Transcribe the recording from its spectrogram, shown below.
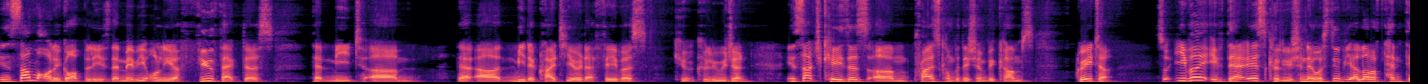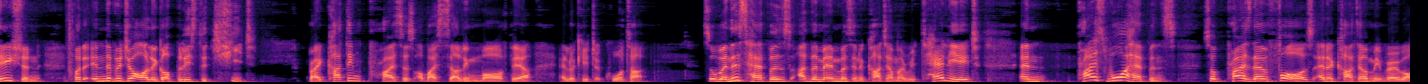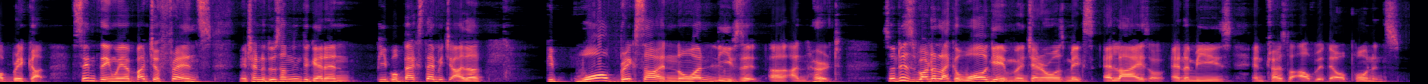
In some oligopolies, there may be only a few factors that meet um, that uh, meet the criteria that favors collusion. In such cases, um, price competition becomes greater. So even if there is collusion, there will still be a lot of temptation for the individual oligopolies to cheat by cutting prices or by selling more of their allocated quota. So when this happens, other members in the cartel might retaliate and price war happens. So price then falls and a cartel may very well break up. Same thing when a bunch of friends, they're trying to do something together and people backstab each other, war breaks out and no one leaves it uh, unhurt. So this is rather like a war game when generals makes allies or enemies and tries to outwit their opponents.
